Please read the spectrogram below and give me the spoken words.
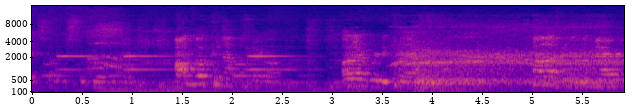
it's obviously Bloody Mary. I'm looking at the mirror. I don't really care. I like Bloody Mary.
